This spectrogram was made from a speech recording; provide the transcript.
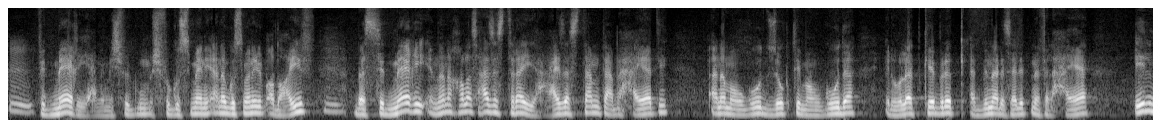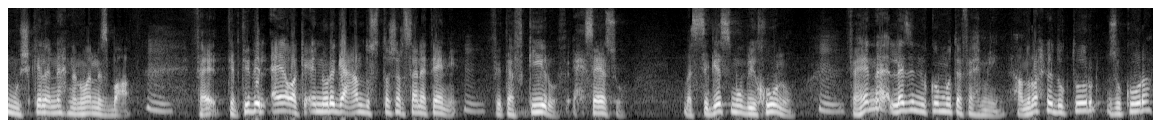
في دماغي يعني مش في مش في جسماني أنا جسماني بيبقى ضعيف بس دماغي إن أنا خلاص عايز أستريح عايز أستمتع بحياتي أنا موجود زوجتي موجودة الولاد كبرت ادينا رسالتنا في الحياة إيه المشكلة إن إحنا نونس بعض؟ فتبتدي الآية وكأنه رجع عنده 16 سنة تاني في تفكيره في إحساسه بس جسمه بيخونه. فهنا لازم نكون متفاهمين. هنروح لدكتور ذكورة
